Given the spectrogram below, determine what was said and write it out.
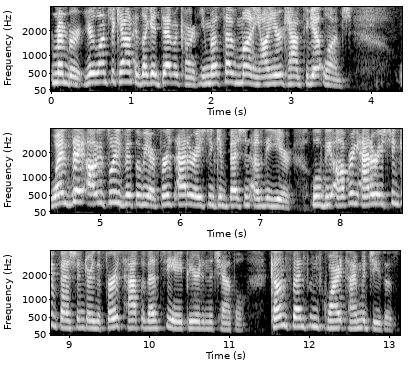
Remember, your lunch account is like a debit card. You must have money on your account to get lunch. Wednesday, August 25th will be our first Adoration Confession of the year. We'll be offering Adoration Confession during the first half of STA period in the chapel. Come spend some quiet time with Jesus.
